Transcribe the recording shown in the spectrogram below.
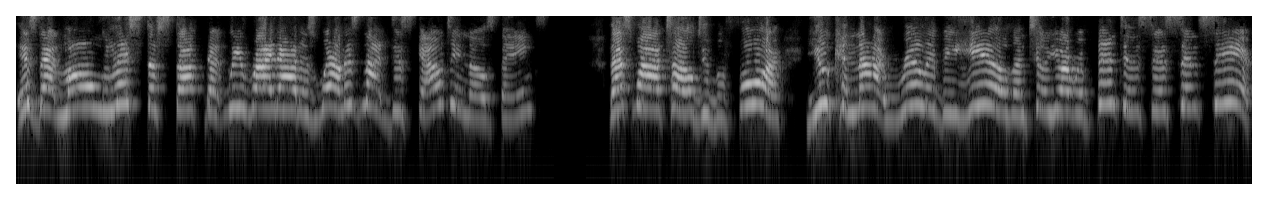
It's that long list of stuff that we write out as well. It's not discounting those things. That's why I told you before, you cannot really be healed until your repentance is sincere.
